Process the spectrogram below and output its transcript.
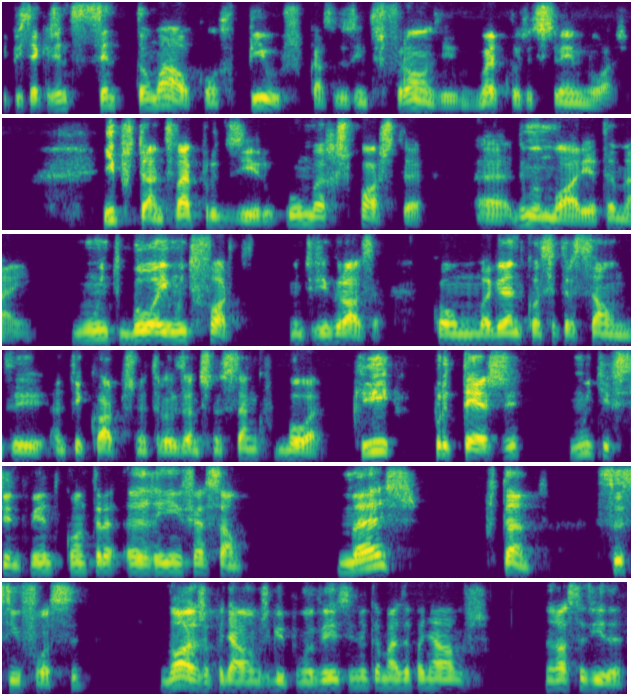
E por isso é que a gente se sente tão mal, com arrepios, por causa dos interferons e moléculas do sistema imunológico. E, portanto, vai produzir uma resposta uh, de memória também muito boa e muito forte, muito vigorosa, com uma grande concentração de anticorpos neutralizantes no sangue, boa, que protege muito eficientemente contra a reinfecção. Mas, portanto, se assim fosse, nós apanhávamos gripe uma vez e nunca mais apanhávamos na nossa vida.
